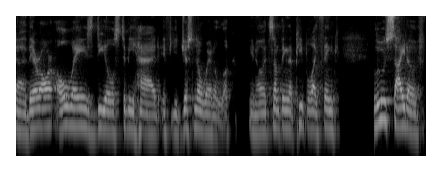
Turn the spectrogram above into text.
uh, there are always deals to be had if you just know where to look. You know, it's something that people, I think, lose sight of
